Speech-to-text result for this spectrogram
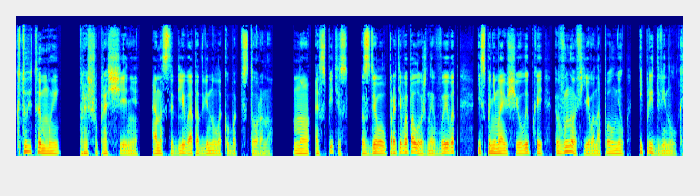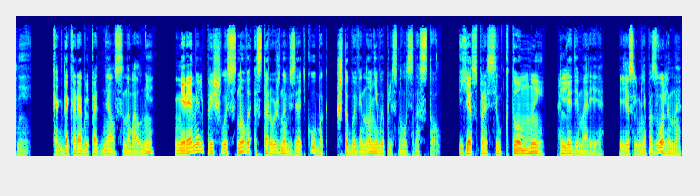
Кто это мы? «Прошу прощения». Она стыдливо отодвинула кубок в сторону. Но Аспитис сделал противоположный вывод и с понимающей улыбкой вновь его наполнил и придвинул к ней. Когда корабль поднялся на волне, Мириамель пришлось снова осторожно взять кубок, чтобы вино не выплеснулось на стол. Я спросил, кто мы, леди Мария, если мне позволено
